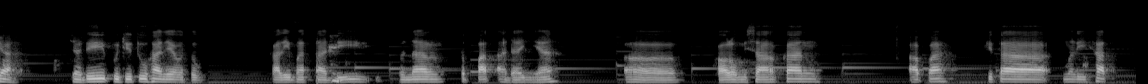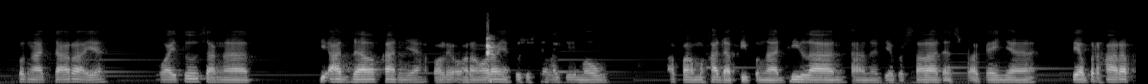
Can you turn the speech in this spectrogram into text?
Ya, jadi puji Tuhan ya untuk kalimat tadi benar tepat adanya. Uh, kalau misalkan apa kita melihat pengacara ya, wah itu sangat diandalkan ya oleh orang-orang yang khususnya lagi mau apa menghadapi pengadilan karena dia bersalah dan sebagainya. Dia berharap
